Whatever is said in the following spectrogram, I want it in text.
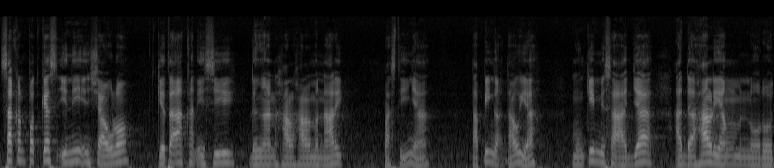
Sakan podcast ini insya Allah kita akan isi dengan hal-hal menarik pastinya. Tapi nggak tahu ya, mungkin bisa aja ada hal yang menurut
